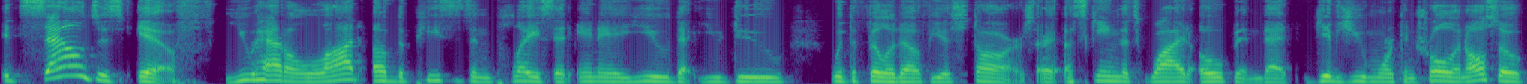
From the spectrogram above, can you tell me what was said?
It sounds as if you had a lot of the pieces in place at NAU that you do with the Philadelphia Stars, a, a, scheme that's wide open that gives you more control, and also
